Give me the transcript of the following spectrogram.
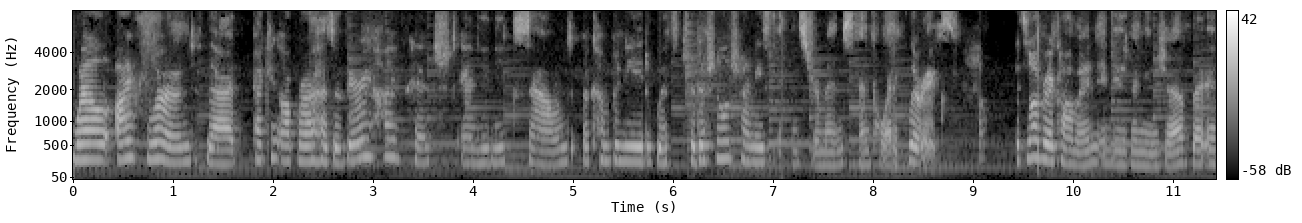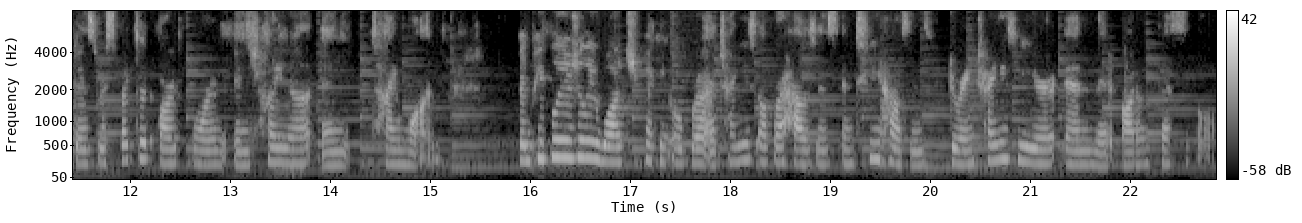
Well, I've learned that Peking opera has a very high pitched and unique sound, accompanied with traditional Chinese instruments and poetic lyrics. It's not very common in Indonesia, but it is respected art form in China and Taiwan. And people usually watch Peking opera at Chinese opera houses and tea houses during Chinese New Year and Mid Autumn Festival.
